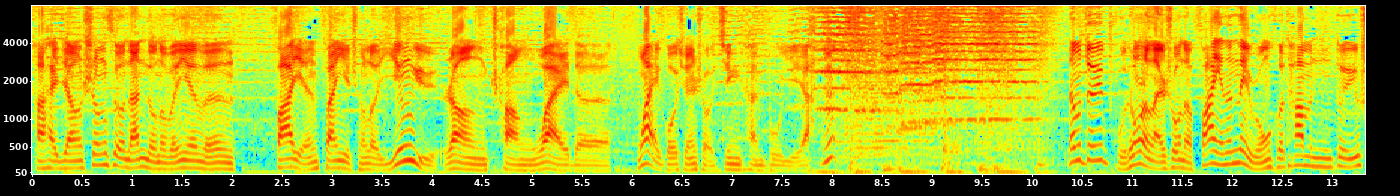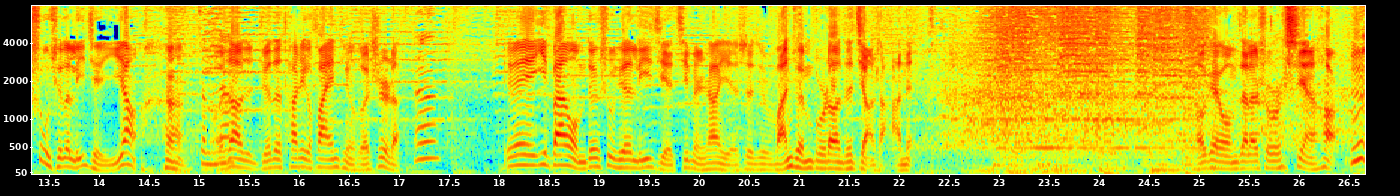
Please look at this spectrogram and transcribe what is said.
他还将生涩难懂的文言文发言翻译成了英语，让场外的外国选手惊叹不已啊！那么对于普通人来说呢，发言的内容和他们对于数学的理解一样，哼 怎么我倒是觉得他这个发言挺合适的，嗯，因为一般我们对数学的理解基本上也是就是完全不知道在讲啥呢。OK，我们再来说说限号。嗯，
